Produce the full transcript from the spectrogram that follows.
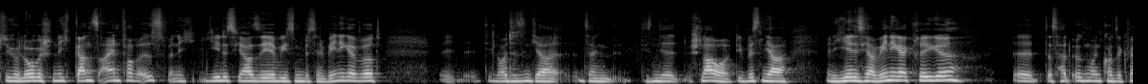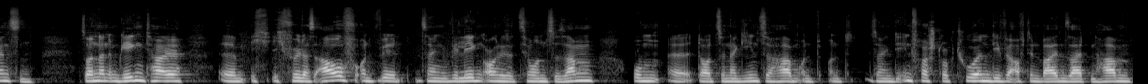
psychologisch nicht ganz einfach ist, wenn ich jedes Jahr sehe, wie es ein bisschen weniger wird. Die Leute sind ja, die sind ja schlau. Die wissen ja, wenn ich jedes Jahr weniger kriege, äh, das hat irgendwann Konsequenzen. Sondern im Gegenteil, ähm, ich, ich fülle das auf und wir, wir legen Organisationen zusammen, um äh, dort Synergien zu haben und, und die Infrastrukturen, die wir auf den beiden Seiten haben,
